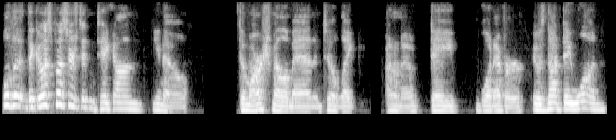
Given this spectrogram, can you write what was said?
well, the the Ghostbusters didn't take on you know the Marshmallow Man until like I don't know day whatever. It was not day one.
